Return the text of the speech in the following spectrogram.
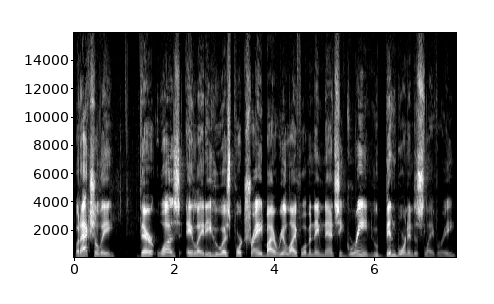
But actually, there was a lady who was portrayed by a real life woman named Nancy Green, who'd been born into slavery.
